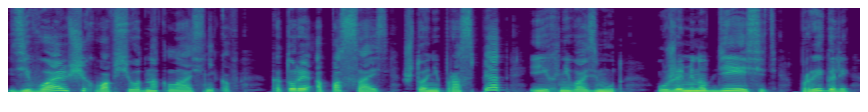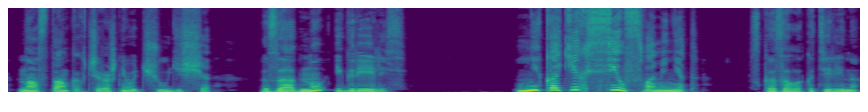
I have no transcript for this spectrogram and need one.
зевающих вовсю одноклассников, которые, опасаясь, что они проспят и их не возьмут, уже минут десять прыгали на останках вчерашнего чудища, заодно и грелись. «Никаких сил с вами нет», — сказала Катерина.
